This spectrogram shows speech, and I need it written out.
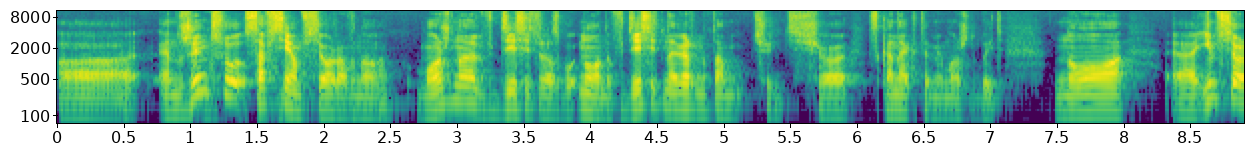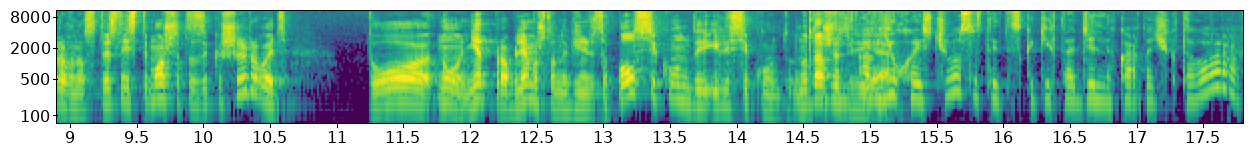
Nginx совсем все равно. Можно в 10 раз, ну, в 10, наверное, там что-нибудь еще с коннектами может быть. Но э, им все равно. Соответственно, если ты можешь это закэшировать, то ну, нет проблемы, что оно генерится полсекунды или секунду, ну даже две. А вьюха из чего состоит? Из каких-то отдельных карточек товаров?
